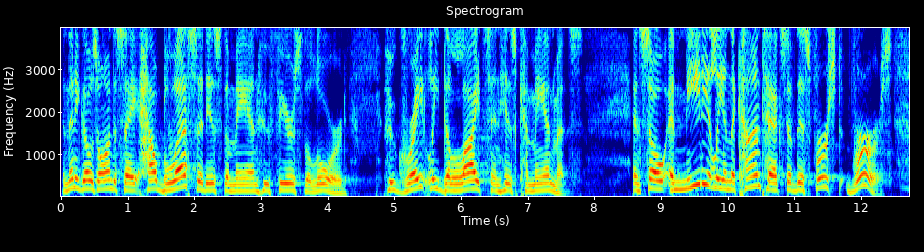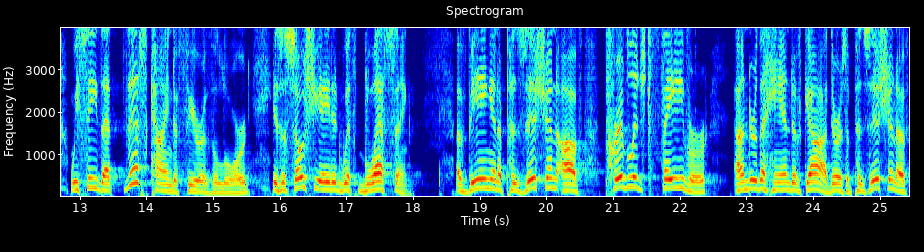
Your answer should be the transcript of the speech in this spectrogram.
And then he goes on to say, How blessed is the man who fears the Lord, who greatly delights in his commandments. And so immediately in the context of this first verse, we see that this kind of fear of the Lord is associated with blessing, of being in a position of privileged favor under the hand of God. There is a position of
